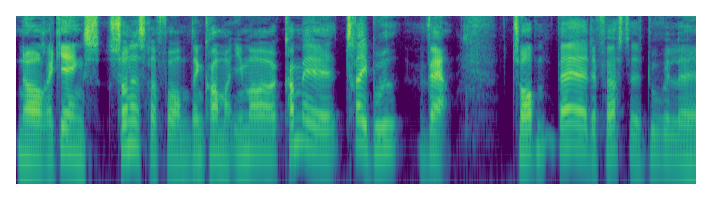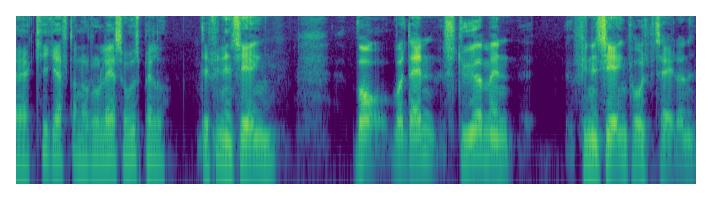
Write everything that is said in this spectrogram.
når regeringens sundhedsreform den kommer. I må komme med tre bud hver. Torben, hvad er det første, du vil øh, kigge efter, når du læser udspillet? Det er finansieringen. Hvor, hvordan styrer man finansiering på hospitalerne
